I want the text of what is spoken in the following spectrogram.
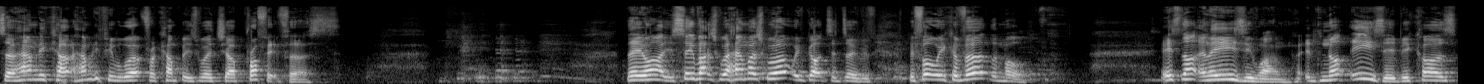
So how many how many people work for companies which are profit first? there you are. You see much how much work we've got to do before we convert them all. It's not an easy one. It's not easy because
